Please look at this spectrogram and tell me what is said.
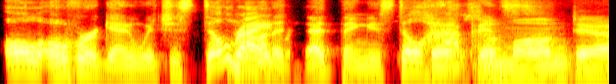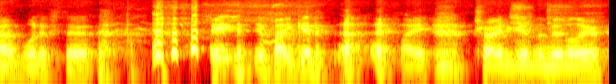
all over again which is still right. not a dead thing it still so, happens so mom dad what if the if i get if i try to get in the middle here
